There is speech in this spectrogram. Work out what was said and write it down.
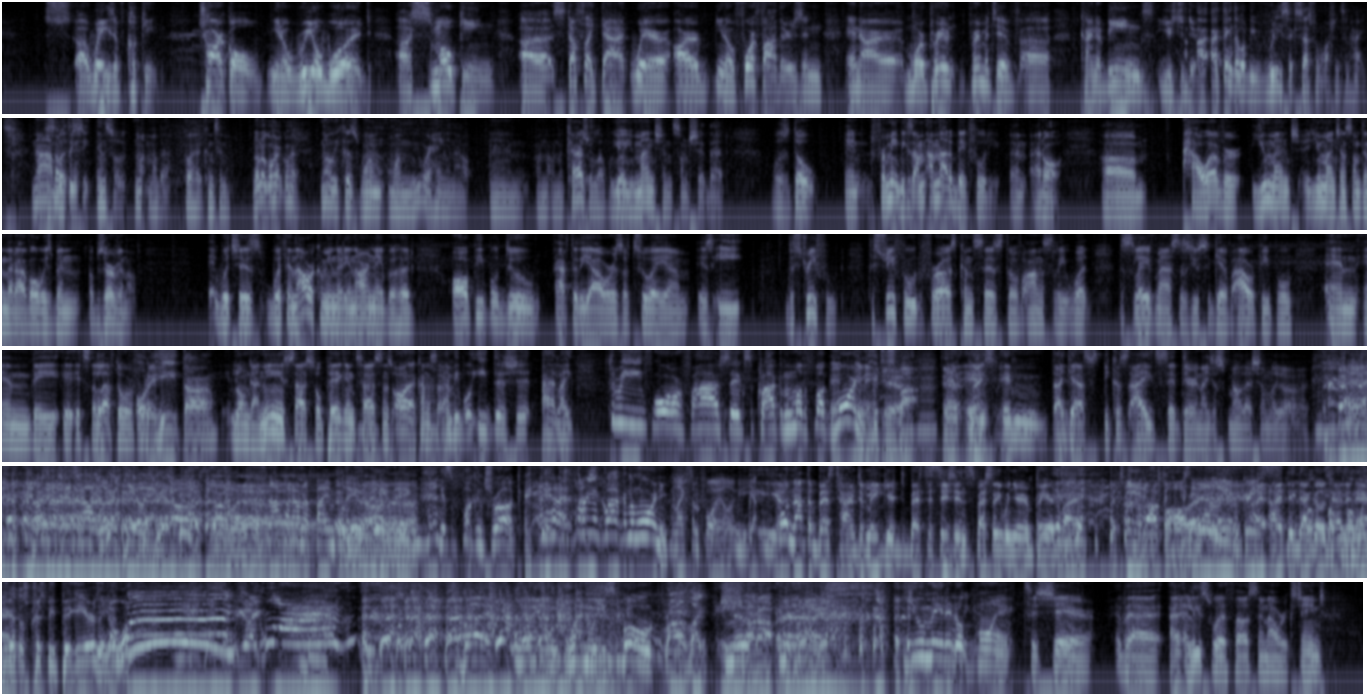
uh, ways of cooking charcoal you know real wood uh, smoking uh, stuff like that where our you know forefathers and and our more prim- primitive uh, kind of beings used to do I, I think that would be really successful in Washington Heights. Nah, Something- but see, and so my, my bad. Go ahead, continue. No, no, go ahead, go ahead. No, because when when we were hanging out and on on the casual level, yo, you mentioned some shit that was dope, and for me, because I'm I'm not a big foodie and, at all. Um, however, you mentioned you mentioned something that I've always been observant of, which is within our community in our neighborhood, all people do after the hours of 2 a.m. is eat the street food. The street food for us consists of honestly what the slave masters used to give our people, and and they it- it's the leftover food. Orejita. longaniza, so pig intestines, all that kind of stuff. And mm-hmm. people eat this shit at like three, four, five, six o'clock in the motherfucking morning. And it hit the spot. Mm-hmm. Yeah, And, and- nicely. and I guess because I sit there and I just smell that shit, I'm like, oh. Also, it does not look appealing at all. It's not put on a fine uh, plate or No, no, no. anything. It's a fucking truck at three o'clock in the morning. Like some foil. Mm, yeah. Well, not the best time to make your best decisions, especially when you're impaired by a ton of alcohol, right? that layer of grease. I, I think that goes but, hand but in when hand. you got those crispy pig ears and you're like, What? what? You're like, what? But when when we spoke, Ron's like, No, shut up. no, everybody." no. you made it a point to share that, at at least with us in our exchange,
